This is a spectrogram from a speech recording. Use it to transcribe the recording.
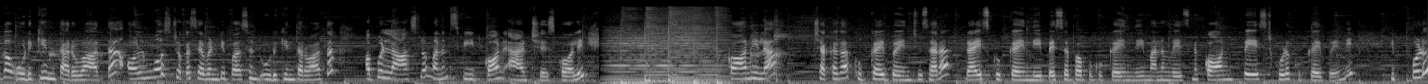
బాగా ఉడికిన తర్వాత ఆల్మోస్ట్ ఒక సెవెంటీ పర్సెంట్ ఉడికిన తర్వాత అప్పుడు లాస్ట్లో మనం స్వీట్ కార్న్ యాడ్ చేసుకోవాలి. కార్న్ ఇలా చక్కగా కుక్ అయిపోయింది చూసారా? రైస్ కుక్ అయింది పెసరపప్పు కుక్ అయింది మనం వేసిన కార్న్ పేస్ట్ కూడా కుక్ అయిపోయింది. ఇప్పుడు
